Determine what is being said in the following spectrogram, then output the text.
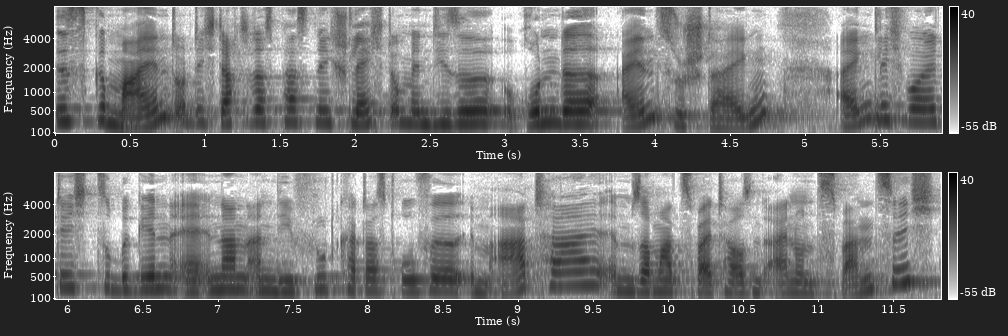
ist gemeint und ich dachte, das passt nicht schlecht, um in diese Runde einzusteigen. Eigentlich wollte ich zu Beginn erinnern an die Flutkatastrophe im Ahrtal im Sommer 2021.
